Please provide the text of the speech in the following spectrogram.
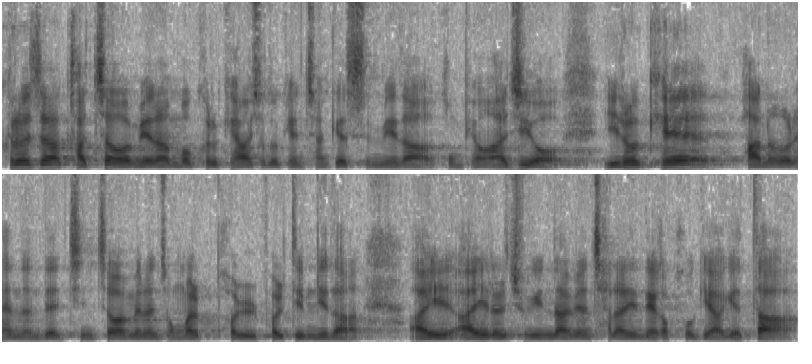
그러자 가짜 어미는 뭐 그렇게 하셔도 괜찮겠습니다. 공평하지요. 이렇게 반응을 했는데 진짜 어미는 정말 펄펄 뜁니다. 아이, 아이를 죽인다면 차라리 내가 포기하겠다.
